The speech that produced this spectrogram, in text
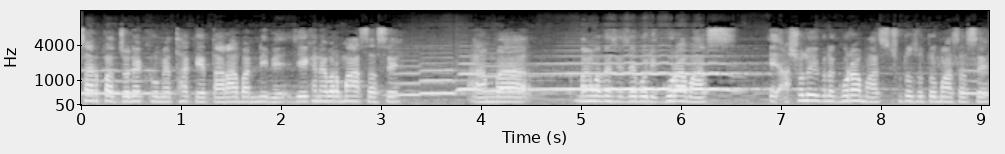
চার পাঁচজন এক রুমে থাকে, তারা আবার নিবে। যে এখানে আবার মাছ আছে, আমরা বাংলাদেশে যে বলি গোড়া মাছ আসলে এগুলো গোড়া মাছ, ছোট ছোট মাছ আছে,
